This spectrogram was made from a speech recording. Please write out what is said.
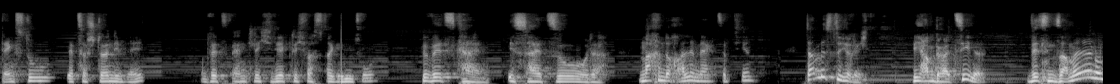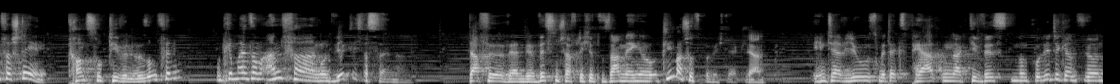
Denkst du, wir zerstören die Welt und willst endlich wirklich was dagegen tun? Du willst kein, ist halt so oder machen doch alle mehr akzeptieren? Dann bist du hier richtig. Wir haben drei Ziele. Wissen sammeln und verstehen, konstruktive Lösungen finden und gemeinsam anfangen und wirklich was verändern. Dafür werden wir wissenschaftliche Zusammenhänge und Klimaschutzberichte erklären, Interviews mit Experten, Aktivisten und Politikern führen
